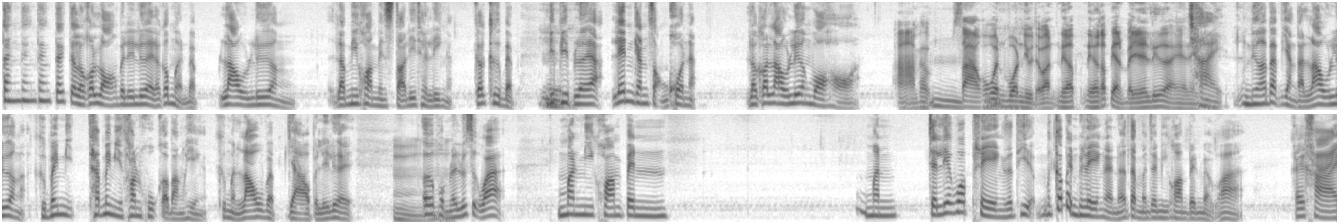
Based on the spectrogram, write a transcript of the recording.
ตั้งตั้งตั้งตั้งแต่เราก็ร้องไปเรื่อยๆ แล้วก็เหมือนแบบเล่าเรื่อง แล้วมีความเป็น storytelling อะก็คือแบบดิบๆเลยอะเล่นกันสองคนอะ แล้วก็เล่าเรื่องวอฮออะอ่าแบบอืมซาวก็วนๆอยู่แต่ว่าเนื้อเนื้อก็เปลี่ยนไปเรื่อยๆอะไรใช่ เนื้อแบบอย่างกับเล่าเรื่องอะคือไม่มีถ้าไม่มีท่อนฮุกอะบางเพลงอะคือเหมือนเล่าแบบยาวไปเรื่อยๆอืมเออผมเลยรู้สึกว่า มันมีความเป็น มันจะเรียกว่าเพลงสักทีมันก็เป็นเพลงแหละเนอะแต่มันจะมีความเป็นแบบว่า คล้าย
